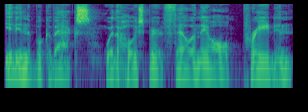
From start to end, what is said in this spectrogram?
it in the book of Acts, where the Holy Spirit fell and they all prayed in,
